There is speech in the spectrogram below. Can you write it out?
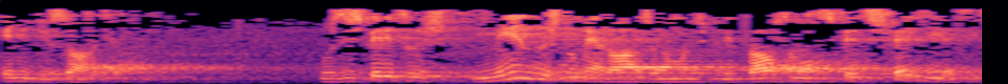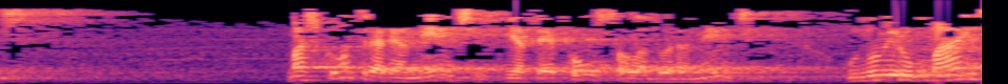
Ele diz: olha, os espíritos menos numerosos no mundo espiritual são os espíritos felizes. Mas, contrariamente e até consoladoramente, o número mais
